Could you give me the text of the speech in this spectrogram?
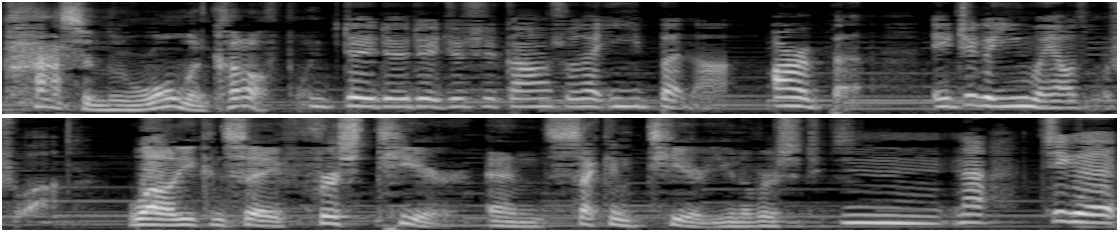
pass an enrollment cutoff point. 对对对，就是刚刚说的一本啊、二本，诶，这个英文要怎么说？Well, you can say first tier and second tier universities. 嗯，那这个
